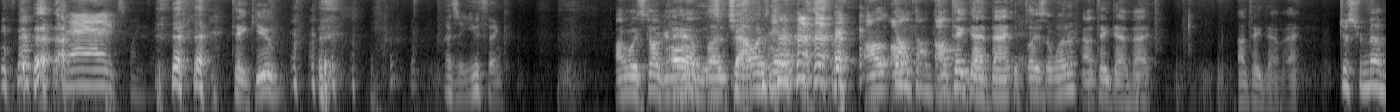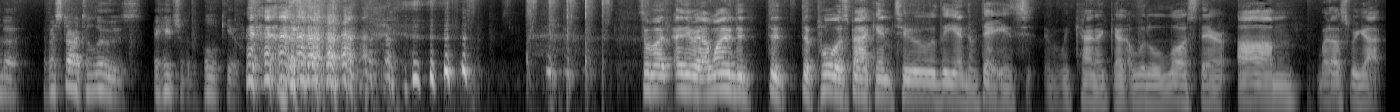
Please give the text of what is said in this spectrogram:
That explains it. Take you. that's what you think I was talking to Oh, him, but challenge now. I'll, I'll, Don't, don't, I'll take that bet. he plays the winner. I'll take that bet. I'll take that back. just remember if i start to lose i hit you with a pool cue So, but anyway, I wanted to, to, to pull us back into the end of days. We kind of got a little lost there. Um, what else we got?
